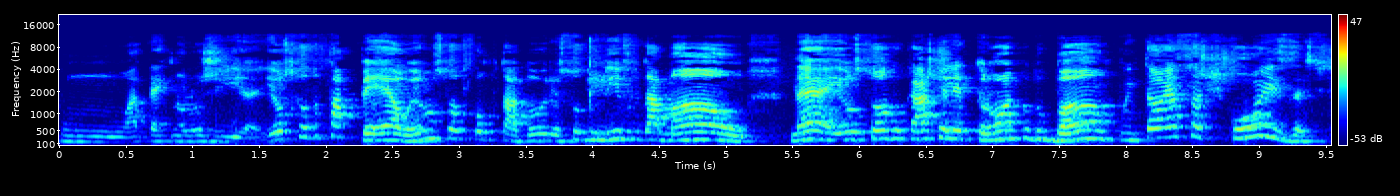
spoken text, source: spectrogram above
com a tecnologia. Eu sou do papel, eu não sou do computador, eu sou do livro da mão, né? Eu sou do caixa eletrônico do banco. Então, essas coisas.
